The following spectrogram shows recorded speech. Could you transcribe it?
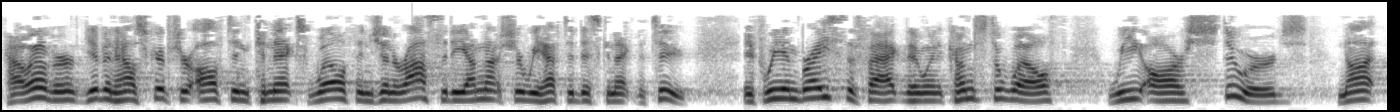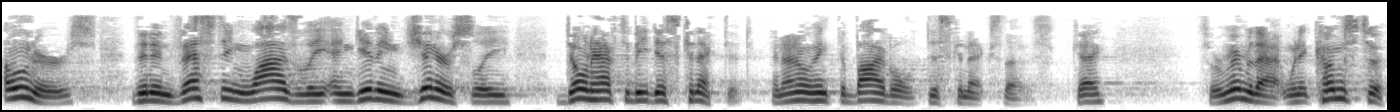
However, given how scripture often connects wealth and generosity, I'm not sure we have to disconnect the two. If we embrace the fact that when it comes to wealth, we are stewards, not owners, then investing wisely and giving generously don't have to be disconnected. And I don't think the Bible disconnects those. Okay? So remember that. When it comes to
